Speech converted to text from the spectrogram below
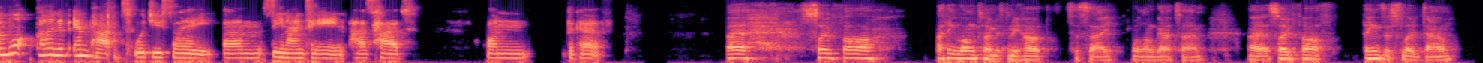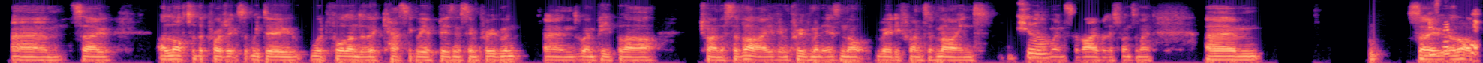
And what kind of impact would you say um, C19 has had on the curve? Uh, so far, I think long term it's going to be hard to say, or longer term. Uh, so far, things have slowed down. Um, so a lot of the projects that we do would fall under the category of business improvement. And when people are trying to survive, improvement is not really front of mind. Sure. When survival is front of mind. Um, so is there a flip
